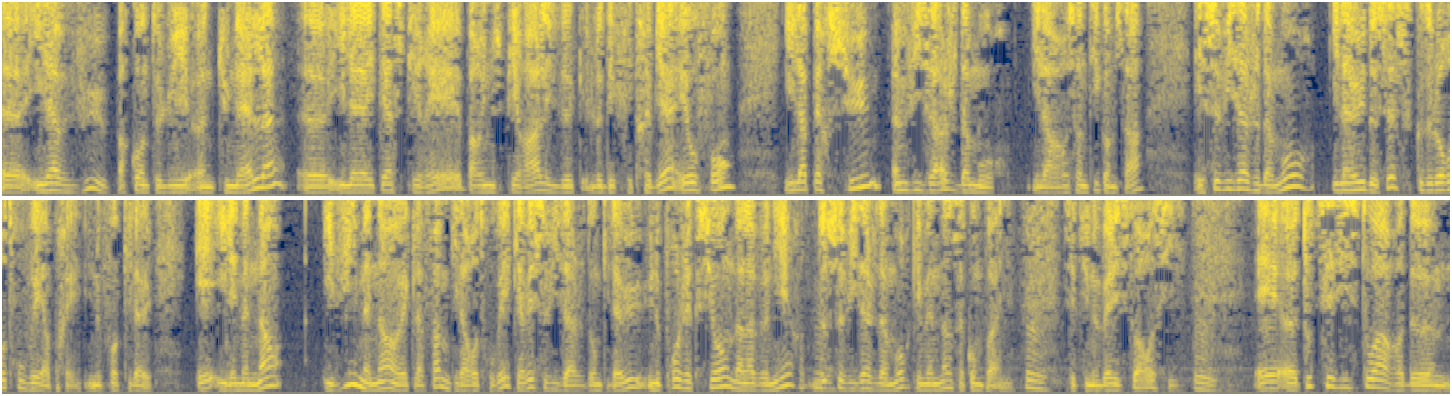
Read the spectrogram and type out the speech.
Euh, il a vu, par contre, lui, un tunnel, euh, il a été aspiré par une spirale, il le décrit très bien, et au fond, il a perçu un visage d'amour. Il a ressenti comme ça. Et ce visage d'amour, il a eu de cesse que de le retrouver après, une fois qu'il a eu. Et il est maintenant, il vit maintenant avec la femme qu'il a retrouvée qui avait ce visage. Donc il a eu une projection dans l'avenir de Mm. ce visage d'amour qui maintenant s'accompagne. Mm. C'est une belle histoire aussi. Mm. Et euh, toutes ces histoires de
